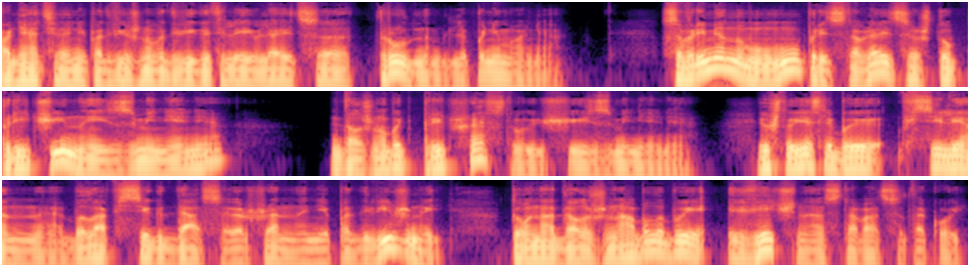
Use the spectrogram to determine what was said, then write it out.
Понятие неподвижного двигателя является трудным для понимания. Современному уму представляется, что причиной изменения должно быть предшествующее изменение, и что если бы Вселенная была всегда совершенно неподвижной, то она должна была бы вечно оставаться такой.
